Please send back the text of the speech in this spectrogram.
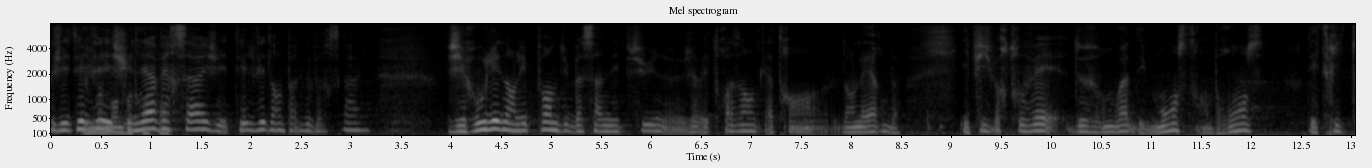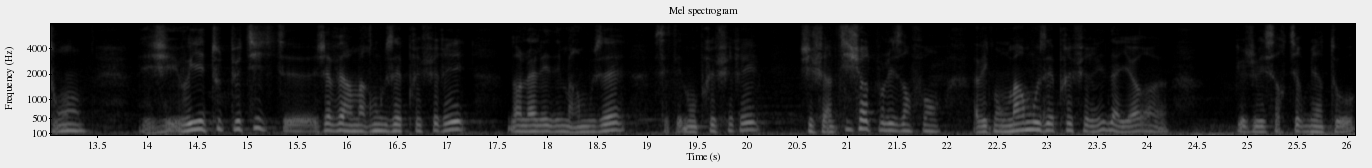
j'ai été élevée, je suis née à Versailles, j'ai été élevée dans le parc de Versailles. J'ai roulé dans les pentes du bassin de Neptune, j'avais 3 ans, 4 ans dans l'herbe. Et puis je me retrouvais devant moi des monstres en bronze, des tritons. vous voyez, toute petite, euh, j'avais un marmouset préféré dans l'allée des marmousets, c'était mon préféré. J'ai fait un t-shirt pour les enfants avec mon marmouset préféré d'ailleurs, euh, que je vais sortir bientôt.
